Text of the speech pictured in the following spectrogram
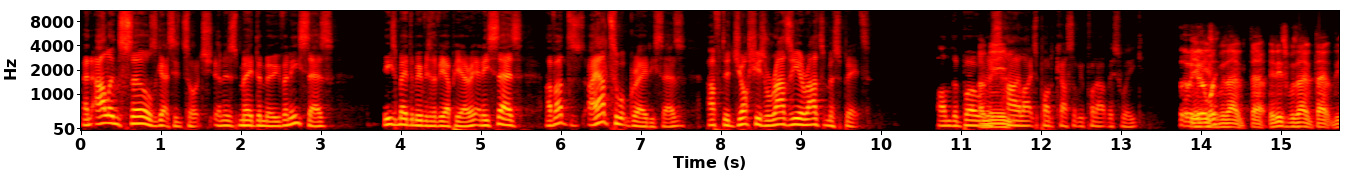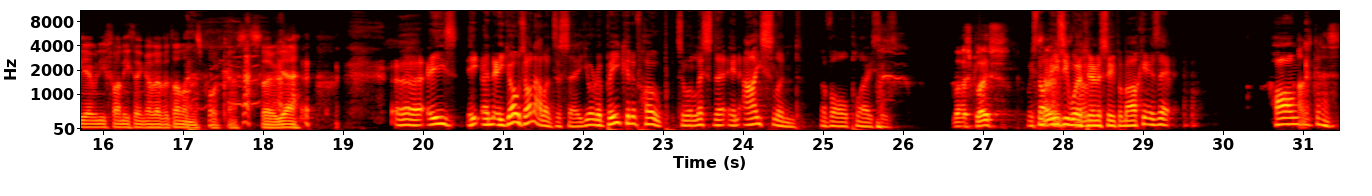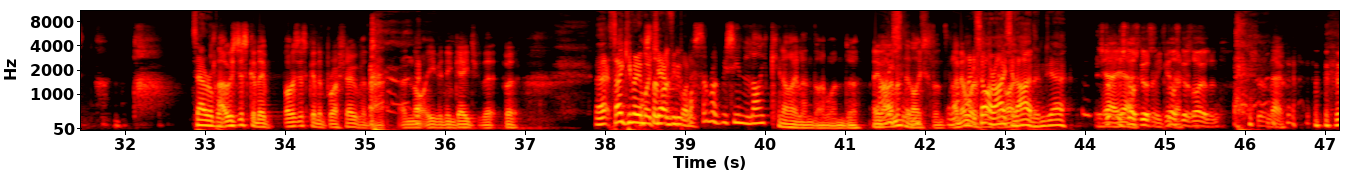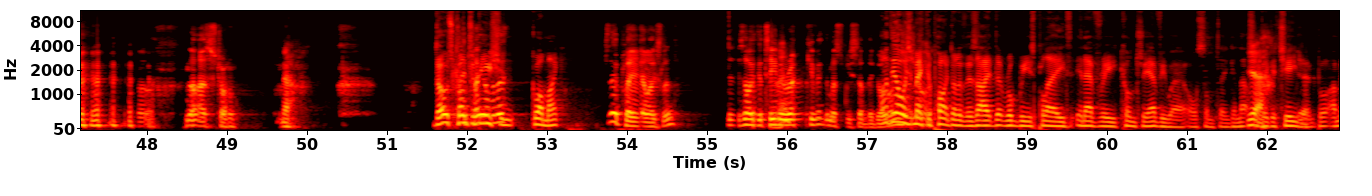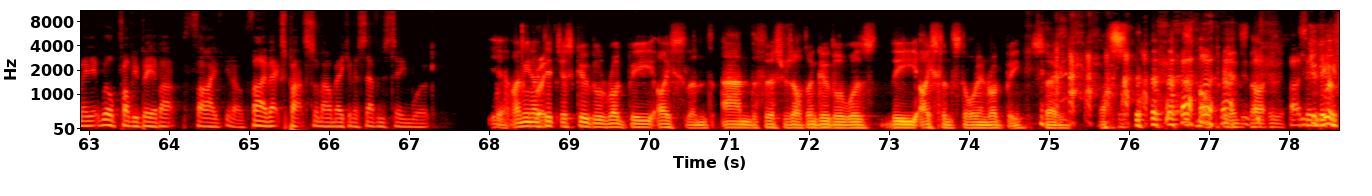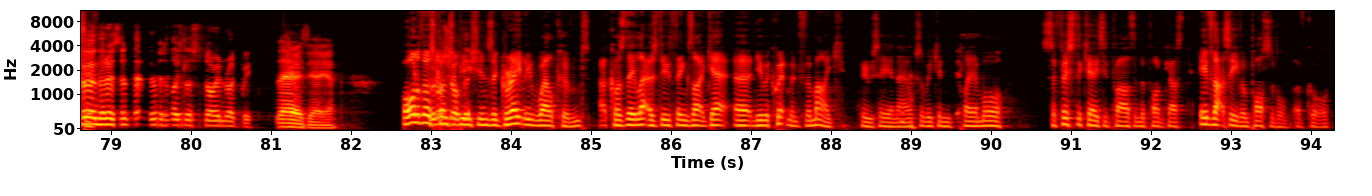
And Alan Searles gets in touch and has made the move, and he says he's made the move into the VIP area, and he says I've had I had to upgrade. He says after Josh's Rassie Erasmus bit on the bonus mean- highlights podcast that we put out this week. There we It go, is mate. without doubt. It is without doubt the only funny thing I've ever done on this podcast. So yeah, Uh, he's he, and he goes on, Alan, to say you're a beacon of hope to a listener in Iceland, of all places. Nice place. It's not Yeah, easy working in a supermarket, is it? Honk. I was gonna. S- Terrible. I was just gonna. I was just gonna brush over that and not even engage with it. But Uh, thank you very what's much, rugby, everybody. What's the rugby scene like in Ireland? I wonder. In Ireland, in Iceland. I know it's like all right in in Ireland, yeah. It's Yeah, not, it's yeah, not as good as, pretty it's not as good, good as Ireland. Certainly. No, Not, not as strong. no. Those Do they play over contributions. Go on, Mike. Do they play in Iceland? Is it like the team in Reykjavik? There must be something going Well, they on. always make a point, don't they? There's, like, that rugby is played in every country, everywhere, or something, and that's Yeah. a big achievement. But I mean, it will probably be about five, you know, five expats somehow making a sevens team work. Yeah, I mean, I did just Google rugby Iceland, and the first result on Google was the Iceland store in rugby. So that's, that's not a brilliant start, is it? That's You can indicative. confirm there is, a, there is an Iceland story in rugby. There is, yeah, yeah. All of those We're not sure if they- contributions are greatly welcomed because they let us do things like get uh, new equipment for Mike, who's here now, so we can play a more sophisticated part in the podcast, if that's even possible, of course.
